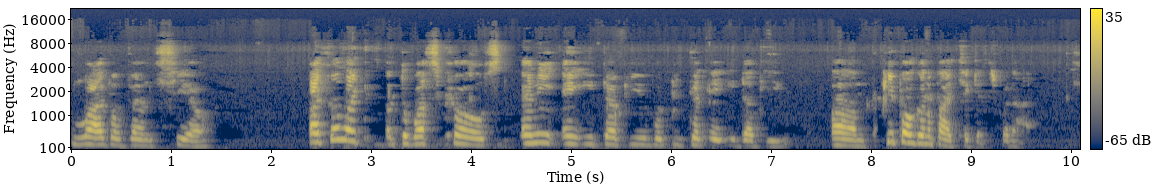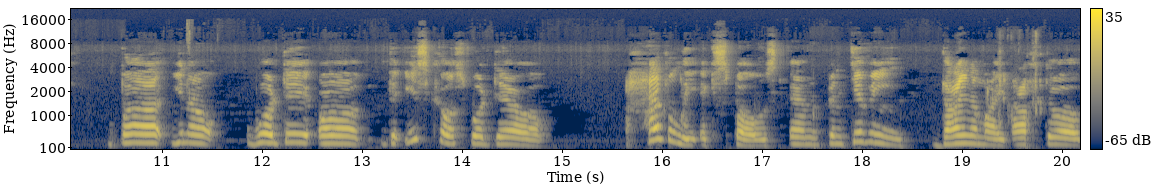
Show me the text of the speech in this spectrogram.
live events here, I feel like at the West Coast, any AEW would be good AEW. Um, people are gonna buy tickets for that. But you know, where they are the East Coast, where they're heavily exposed and been giving dynamite after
